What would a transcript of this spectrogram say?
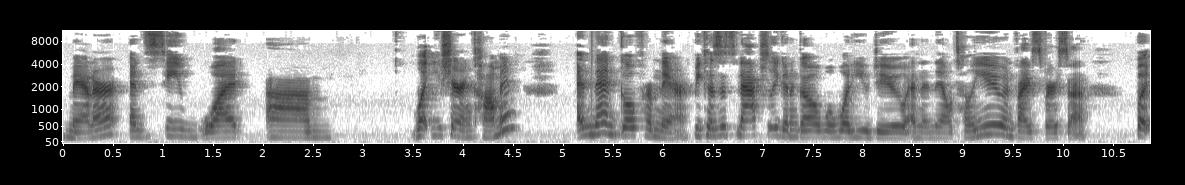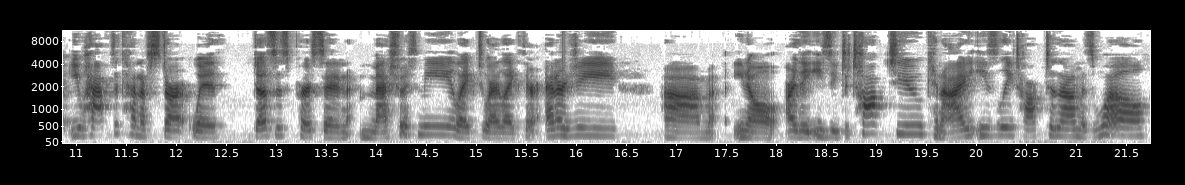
manner and see what um, what you share in common and then go from there because it's naturally going to go, well, what do you do? And then they'll tell you and vice versa. But you have to kind of start with, does this person mesh with me? Like, do I like their energy? Um, you know, are they easy to talk to? Can I easily talk to them as well?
